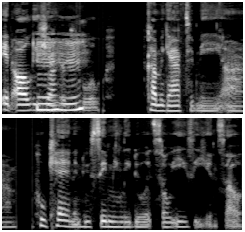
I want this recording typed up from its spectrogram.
and all these mm-hmm. younger people coming after me. Um, who can and who seemingly do it so easy. And so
